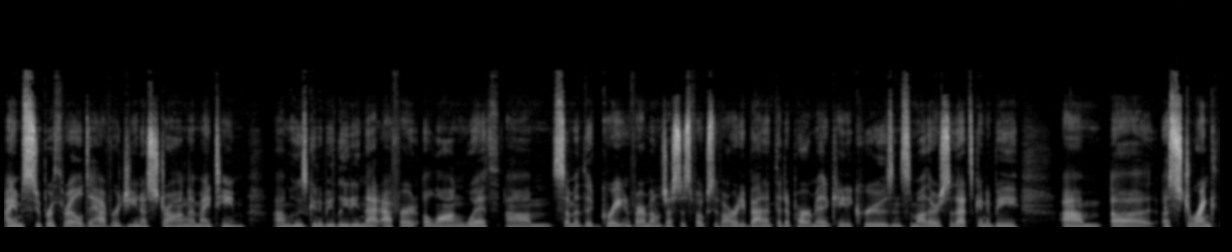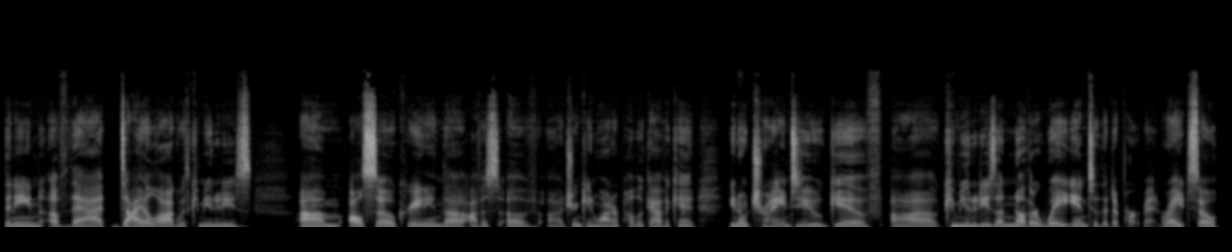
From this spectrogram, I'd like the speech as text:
I am super thrilled to have Regina Strong on my team, um, who's going to be leading that effort, along with um, some of the great environmental justice folks who've already been at the department, Katie Cruz and some others. So that's going to be um, a, a, strengthening of that dialogue with communities. Um, also creating the Office of uh, Drinking Water Public Advocate, you know, trying to give uh, communities another way into the department, right? So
